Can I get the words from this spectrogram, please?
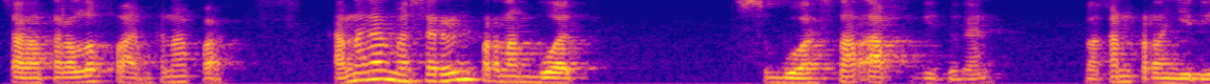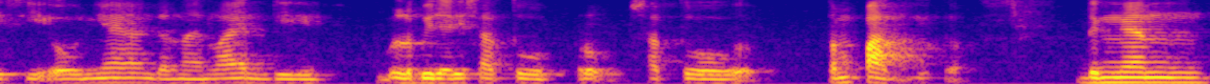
sangat relevan. Kenapa? Karena kan Mas Erwin pernah buat sebuah startup gitu kan, bahkan pernah jadi CEO-nya dan lain-lain di lebih dari satu satu tempat gitu. Dengan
